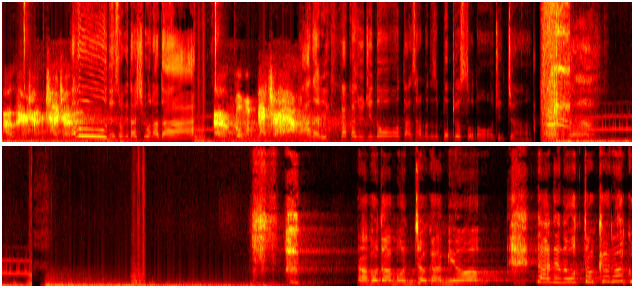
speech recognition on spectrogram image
아우 내 속이 다 시원하다. 아우, 너무 패쳐. 아나 이렇게 깎아주지 너. 딴 사람 만나서 뽑혔어 너 진짜. 나보다 먼저 가면 나는 어떡하라고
